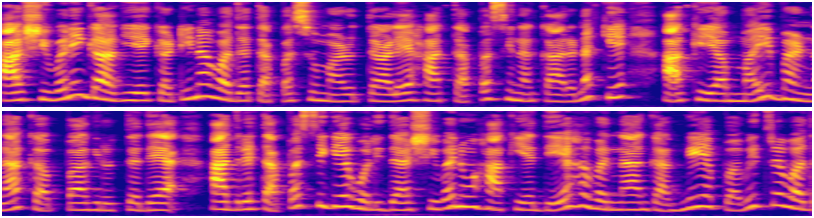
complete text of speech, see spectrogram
ಆ ಶಿವನಿಗಾಗಿಯೇ ಕಠಿಣವಾದ ತಪಸ್ಸು ಮಾಡುತ್ತಾಳೆ. ಆ ತಪಸ್ಸಿನ ಕಾರಣಕ್ಕೆ ಆಕೆಯ ಮೈ ಬಣ್ಣ ಕಪ್ಪಾಗಿರುತ್ತದೆ. ಆದರೆ ತಪಸ್ಸಿಗೆ ಒಲಿದ ಶಿವನು ಆಕೆಯ ದೇಹವನ್ನ ಗಂಗೆಯ ಪವಿತ್ರವಾದ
